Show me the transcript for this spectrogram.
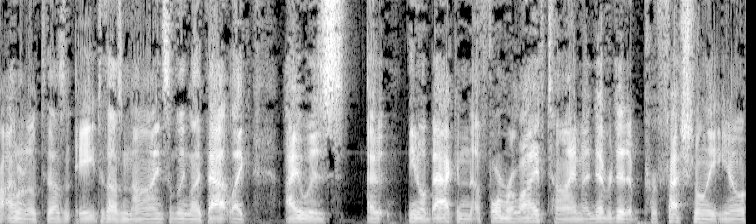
I don't know, 2008, 2009, something like that. Like I was I, you know, back in a former lifetime, I never did it professionally, you know,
